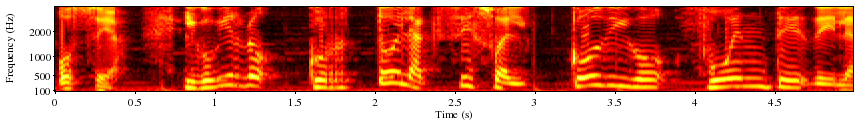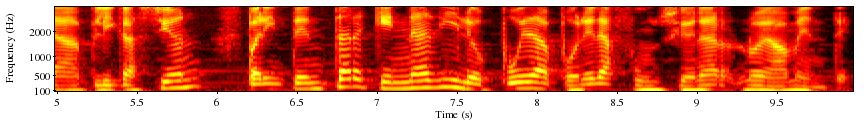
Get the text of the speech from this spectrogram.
O sea, el gobierno cortó el acceso al código fuente de la aplicación para intentar que nadie lo pueda poner a funcionar nuevamente.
